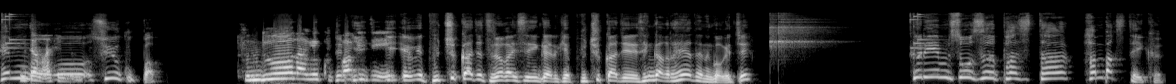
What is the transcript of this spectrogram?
햄버거. 수육국밥. 둔둔하게 이- 국밥이지. 이- 여기 부추까지 들어가 있으니까 이렇게 부추까지 생각을 해야 되는 거겠지? 크림 소스 파스타 함박 스테이크.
